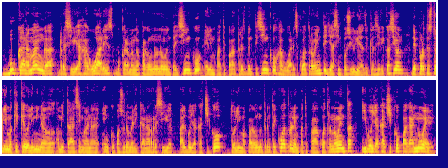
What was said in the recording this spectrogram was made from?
Bucaramanga recibe a Jaguares, Bucaramanga paga 1.95, el empate paga 3.25, Jaguares 4.20 ya sin posibilidades de clasificación. Deportes Tolima que quedó eliminado a mitad de semana en Copa Suramericana recibe al Boyacá Chico, Tolima paga 1.34, el empate paga 4.90 y Boyacá Chico paga 9.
